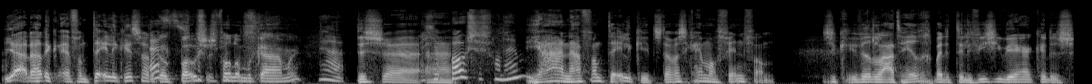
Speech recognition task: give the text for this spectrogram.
Ja, daar had ik, van Telekids had Echt? ik ook posters van op mijn kamer. Ja. Dus, had je posters van hem? Ja, nou, van Telekids, daar was ik helemaal fan van. Dus ik wilde later heel erg bij de televisie werken. Dus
